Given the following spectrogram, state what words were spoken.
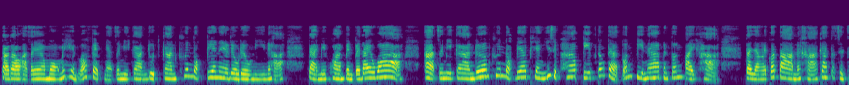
แต่เราอาจจะยังมองไม่เห็นว่าเฟดเนี่ยจะมีการหยุดการขึ้นดอกเบี้ยในเร็วๆนี้นะคะ แต่มีความเป็นไปได้ว่า อาจจะมีการเริ่มขึ้นดอกเบี้ยเพียง 25ปิ๊บตั้งแต่ต้นปีหน้าเป็นต้นไปค่ะ แต่อย่างไรก็ตามนะคะ การตัดสินใจ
